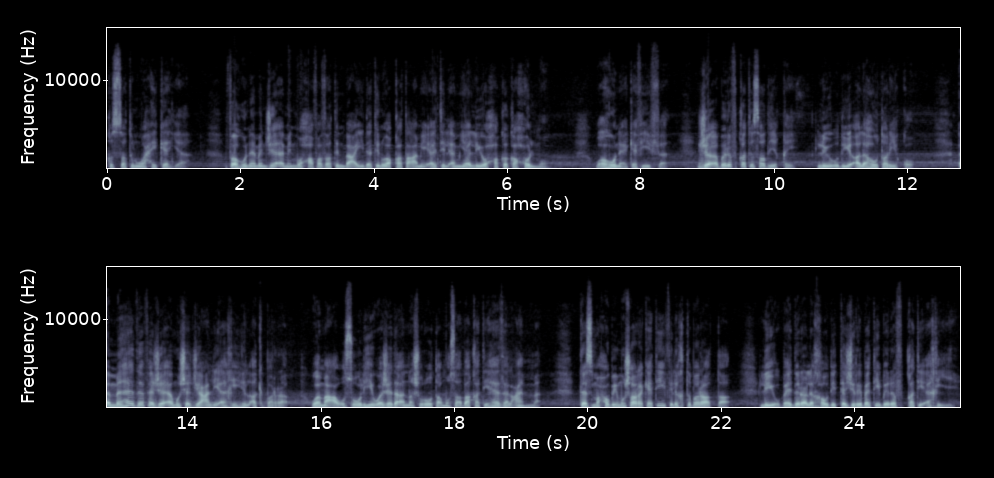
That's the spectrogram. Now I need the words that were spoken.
قصة وحكاية فهنا من جاء من محافظة بعيدة وقطع مئات الأميال ليحقق حلمه. وهنا كفيف جاء برفقة صديقه ليضيء له طريقه أما هذا فجاء مشجعا لأخيه الأكبر. ومع وصوله وجد أن شروط مسابقة هذا العام تسمح بمشاركته في الاختبارات ليبادر لخوض التجربة برفقة أخيه.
